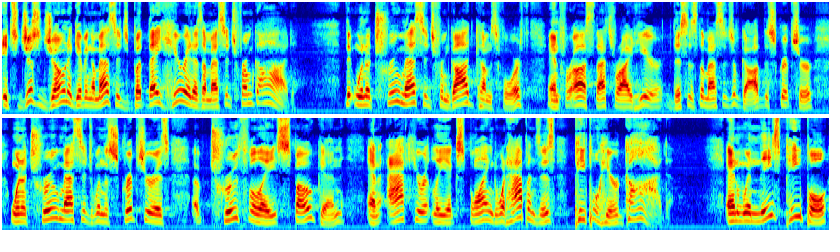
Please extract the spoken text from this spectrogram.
it's just Jonah giving a message, but they hear it as a message from God that when a true message from God comes forth, and for us, that's right here, this is the message of God, the scripture. When a true message, when the scripture is uh, truthfully spoken and accurately explained, what happens is people hear God. And when these people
